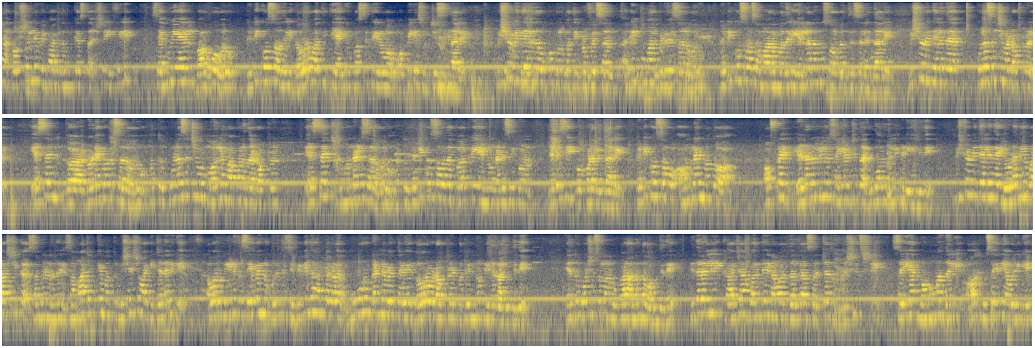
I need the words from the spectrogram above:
ಶಿಕ್ಷಣ ಕೌಶಲ್ಯ ವಿಭಾಗದ ಮುಖ್ಯಸ್ಥ ಶ್ರೀ ಫಿಲಿಪ್ ಸೆಮ್ಯುಯಲ್ ಬಾಬು ಅವರು ಘಟಿಕೋತ್ಸವದಲ್ಲಿ ಗೌರವ ಅತಿಥಿಯಾಗಿ ಉಪಸ್ಥಿತಿ ಇರುವ ಒಪ್ಪಿಗೆ ಸೂಚಿಸಿದ್ದಾರೆ. ವಿಶ್ವವಿದ್ಯಾಲಯದ ಉಪಕುಲಪತಿ ಪ್ರೊಫೆಸರ್ ಅನಿಲ್ ಕುಮಾರ್ ಬಿಡುವೆ ಸರ್ ಅವರು ಘಟಿಕೋತ್ಸವ ಸಮಾರಂಭದಲ್ಲಿ ಎಲ್ಲರನ್ನೂ ಸ್ವಾಗತಿಸಲಿದ್ದಾರೆ. ವಿಶ್ವವಿದ್ಯಾಲಯದ ಕುಲಸಚಿವ doctor S N Dollegowda sir ಅವರು ಮತ್ತು ಕುಲಸಚಿವ ಮೌಲ್ಯಮಾಪನದ doctor S H Hondali sir ಅವರು ಮತ್ತು ಘಟಿಕೋತ್ಸವದ ಪ್ರಕ್ರಿಯೆಯನ್ನು ನಡೆಸಿಕೊಂಡು ನಡೆಸಿಕೊಡಲಿದ್ದಾರೆ. ಘಟಿಕೋತ್ಸವ ಆನ್ಲೈನ್ ಮತ್ತು ಆಫ್ಲೈನ್ ಎರಡರಲ್ಲಿಯೂ ಸಂಯೋಜಿತ ವಿಧಾನದಲ್ಲಿ ನಡೆಯಲಿದೆ. ವಿಶ್ವವಿದ್ಯಾಲಯದ ಏಳನೇ ವಾರ್ಷಿಕ ಸಮ್ಮೇಳನದಲ್ಲಿ ಸಮಾಜಕ್ಕೆ ಮತ್ತು ವಿಶೇಷವಾಗಿ ಜನರಿಗೆ ಅವರು ನೀಡಿದ ಸೇವೆಯನ್ನು ಗುರುತಿಸಿ ವಿವಿಧ ಹಂತಗಳ ಮೂರು ಗಣ್ಯ ವ್ಯಕ್ತಿಗಳಿಗೆ ಗೌರವ ಡಾಕ್ಟರೇಟ್ ಪದವಿಯನ್ನು ನೀಡಲಾಗುತ್ತಿದೆ. ಎಂದು ಘೋಷಿಸಲು ನಮಗೆ ಬಹಳ ಆನಂದವಾಗುತ್ತಿದೆ. ಇದರಲ್ಲಿ ಖಾಜಾ ಬಂದೆ ನವಾಜ್ ದರ್ಗಾ ಸಜ್ಜದ್ ರಶೀದ್ ಶ್ರೀ ಸೈಯದ್ ಮೊಹಮ್ಮದ್ ಅಲಿ ಆಲ್ ಹುಸೈನಿ ಅವರಿಗೆ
